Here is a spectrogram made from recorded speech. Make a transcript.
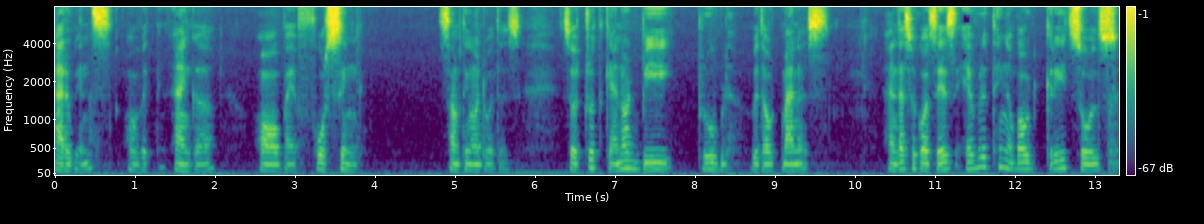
arrogance or with anger or by forcing something onto others. So, truth cannot be proved without manners. And that's what God says everything about great souls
